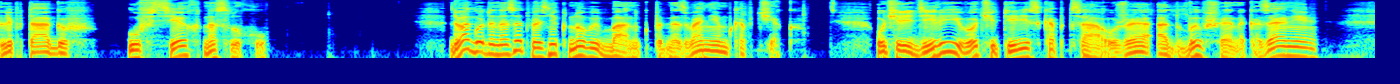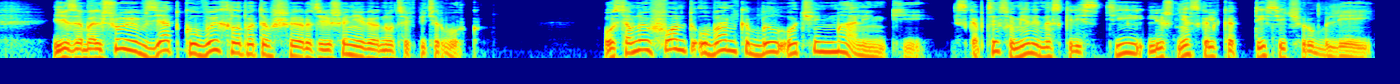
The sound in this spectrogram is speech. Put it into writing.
Лептагов у всех на слуху. Два года назад возник новый банк под названием «Ковчег». Учредили его четыре скопца, уже отбывшее наказание – и за большую взятку выхлопотавшие разрешение вернуться в Петербург. Уставной фонд у банка был очень маленький. Скопцы сумели наскрести лишь несколько тысяч рублей.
